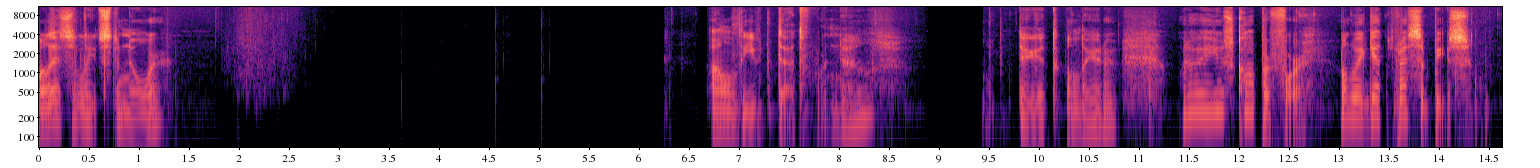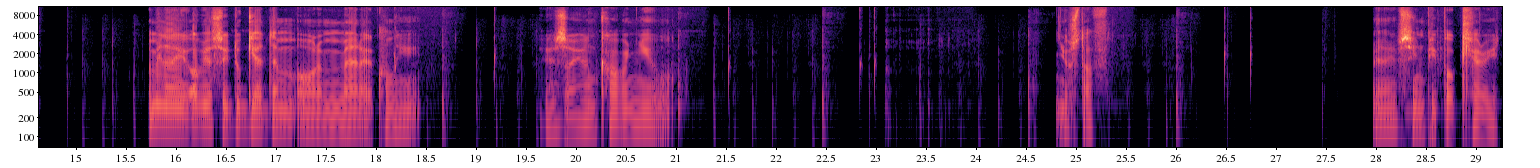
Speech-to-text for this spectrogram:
Well, this leads to nowhere. I'll leave that for now. I'll dig it later. What do I use copper for? How do I get recipes? I mean, I obviously do get them automatically as I uncover new new stuff. Uh, I've seen people carry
